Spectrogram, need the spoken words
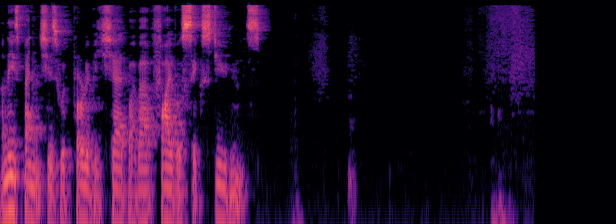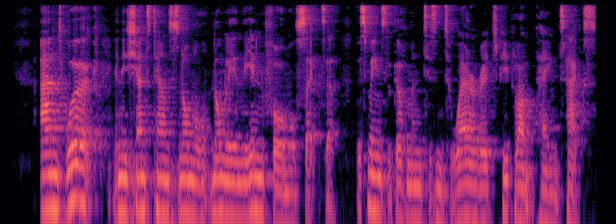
and these benches would probably be shared by about five or six students. And work in these shantytowns is normal, normally in the informal sector. This means the government isn't aware of it, people aren't paying tax,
